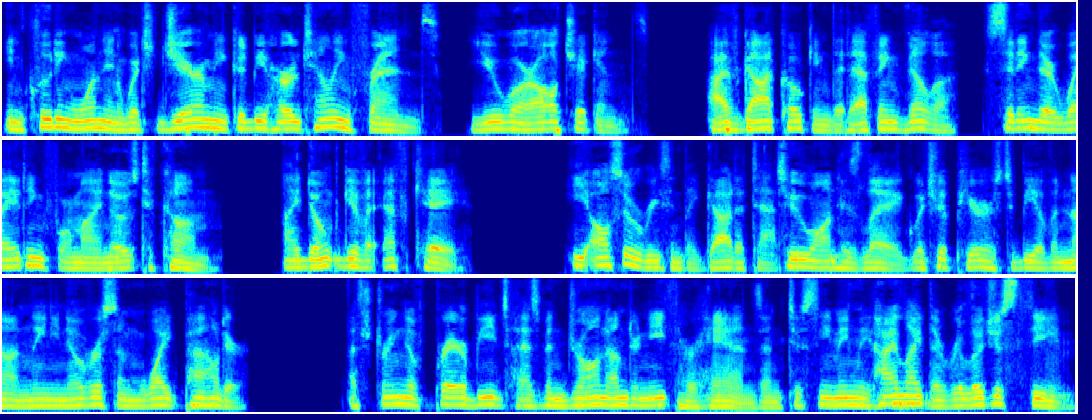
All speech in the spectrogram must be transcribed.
including one in which Jeremy could be heard telling friends, you are all chickens. I've got coke in that effing villa, sitting there waiting for my nose to come. I don't give a FK. He also recently got a tattoo on his leg which appears to be of a nun leaning over some white powder. A string of prayer beads has been drawn underneath her hands and to seemingly highlight the religious theme,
